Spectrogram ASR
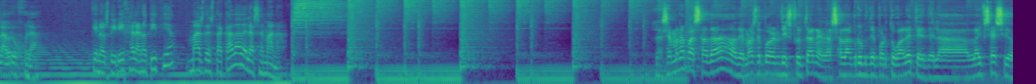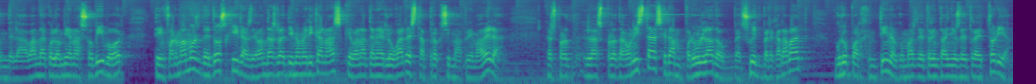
La brújula, que nos dirige a la noticia más destacada de la semana. La semana pasada, además de poder disfrutar en la sala Group de Portugalete de la live session de la banda colombiana Sobibor, te informamos de dos giras de bandas latinoamericanas que van a tener lugar esta próxima primavera. Las, protagonistas eran, por un lado, Bersuit Bergarabat, grupo argentino con más de 30 años de trayectoria,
